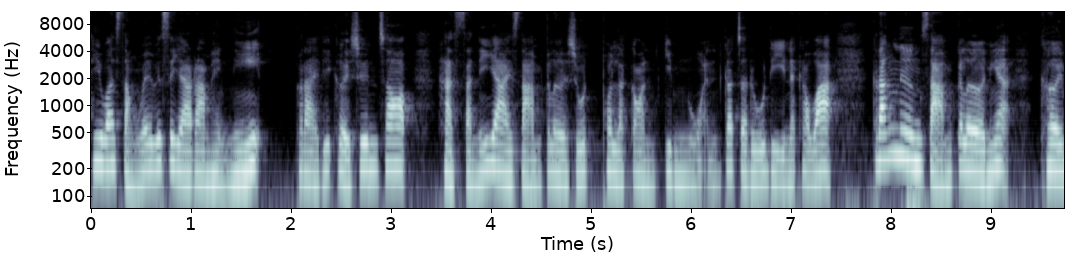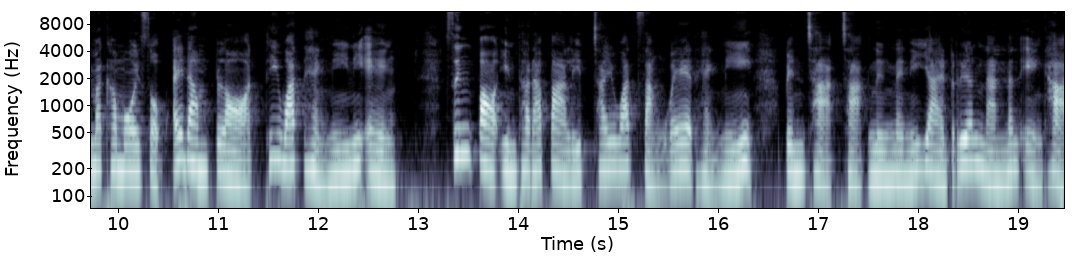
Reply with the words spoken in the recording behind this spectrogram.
ที่วัดสังเวชวิทยารามแห่งนี้ ใครที่เคยชื่นชอบ หัดสันนิยายสามเกลอชุด พลกรกิมหงวนก็จะรู้ดีนะคะว่า ครั้งหนึ่งสามเกลอเนี่ยเคยมาขโมยศพไอ้ดำปลอดที่วัดแห่งนี้นี่เอง ซึ่งปออินทรปาลิศใช้วัดสังเวชแห่งนี้ เป็นฉากฉากหนึ่งในนิยายเรื่องนั้นนั่นเองค่ะ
